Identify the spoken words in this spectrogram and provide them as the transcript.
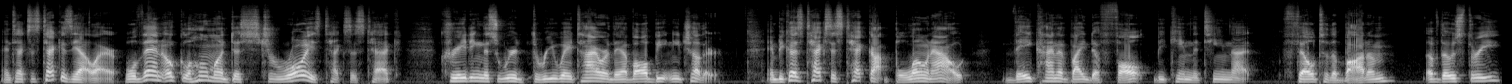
And Texas Tech is the outlier. Well, then Oklahoma destroys Texas Tech creating this weird three way tie where they have all beaten each other. And because Texas Tech got blown out, they kind of by default became the team that fell to the bottom of those three.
